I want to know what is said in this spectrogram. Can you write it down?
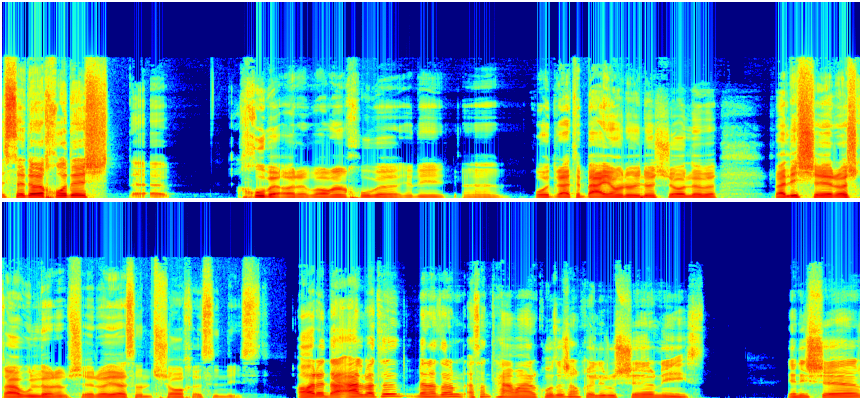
صدای خودش خوبه. آره واقعا خوبه. یعنی قدرت بیان و ایناش جالبه. ولی شعراش قبول دارم. شعرهای اصلا شاخصی نیست. آره در البته به نظرم اصلا تمرکزش هم خیلی رو شعر نیست. یعنی شعر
